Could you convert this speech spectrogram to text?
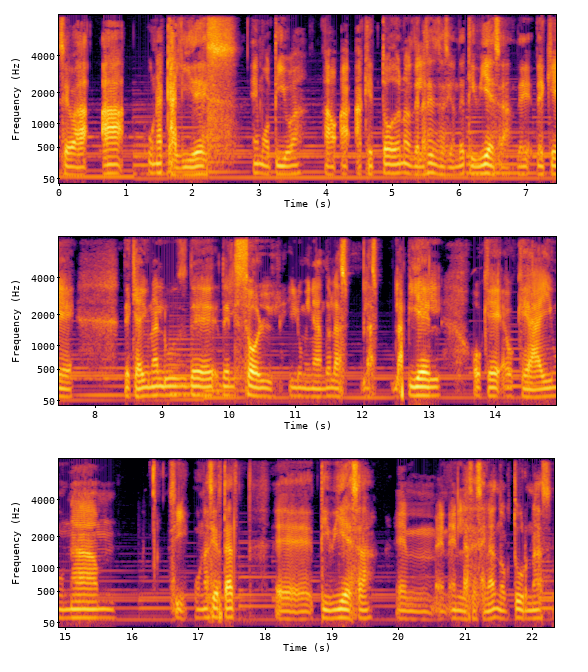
se va a una calidez emotiva, a, que todo nos dé la sensación de tibieza, de que de que hay una luz del sol iluminando las, la piel o que, que hay una, mm, sí, una cierta eh, tibieza en, las escenas nocturnas,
